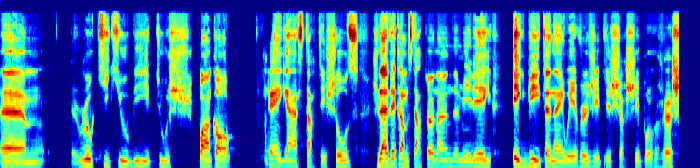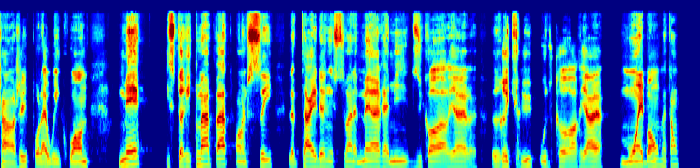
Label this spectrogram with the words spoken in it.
Euh, rookie QB et tout. Je ne suis pas encore fringant à starter Schultz. Je l'avais comme starter dans une de mes ligues. Higby était dans waiver. J'ai été chercher pour changer pour la week one. Mais historiquement, Pat, on le sait, le Titan est souvent le meilleur ami du corps arrière recru ou du corps arrière moins bon, mettons.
